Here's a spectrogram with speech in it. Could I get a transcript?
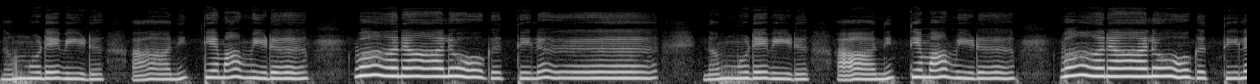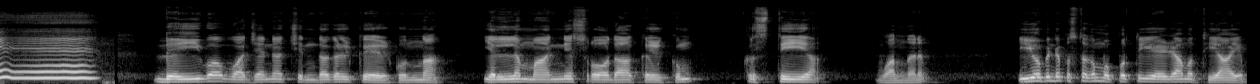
നമ്മുടെ വീട് ആ നിത്യമാം വീട്. വാനാലോകത്തിൽ നമ്മുടെ വീട് ആ നിത്യമാം വീട്. വാനാലോകത്തിൽ ദൈവവചന ചിന്തകൾ കേൾക്കുന്ന എല്ലാ മാന്യ ശ്രോതാക്കൾക്കും ക്രിസ്തീയ വന്ദനം. ഇയോബിന്റെ പുസ്തകം മുപ്പത്തിയേഴാം അധ്യായം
